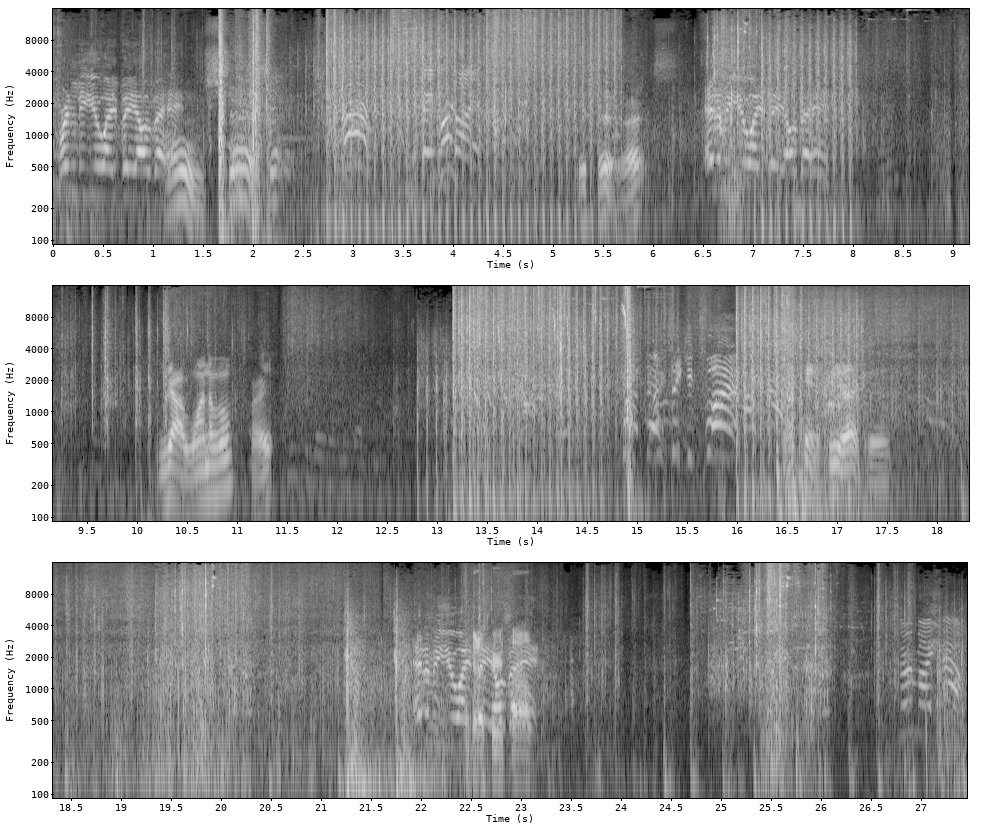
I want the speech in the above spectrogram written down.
Friendly UAV overhead. Oh shit! shit. Fire. Good shit, right? Enemy UAV overhead. You got one of them, right? I'm taking fire. I can't see that kid. Enemy Get up UAV here, Sal. overhead. Thermite out.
